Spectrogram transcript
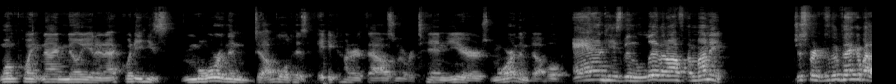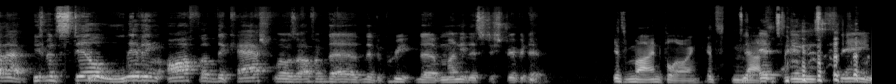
1.9 million in equity. He's more than doubled his 800000 over 10 years more than doubled and he's been living off the money. Just for think about that. He's been still living off of the cash flows off of the the the money that's distributed it's mind blowing. It's nuts. It's insane.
